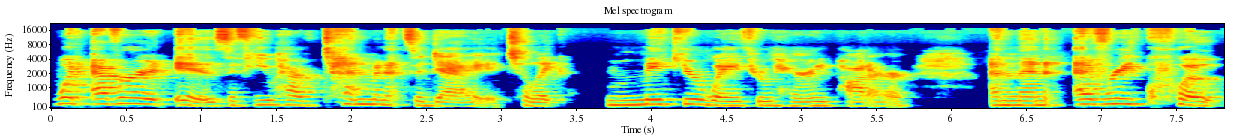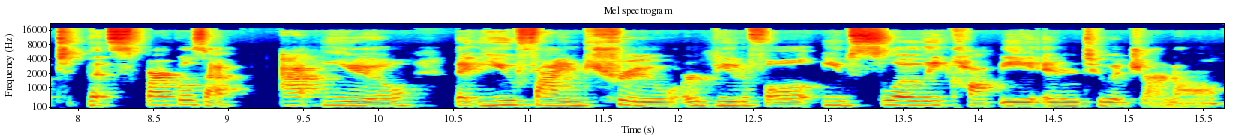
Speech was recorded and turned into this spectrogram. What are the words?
whatever it is, if you have 10 minutes a day to like make your way through Harry Potter, and then every quote that sparkles up at you that you find true or beautiful, you slowly copy into a journal.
